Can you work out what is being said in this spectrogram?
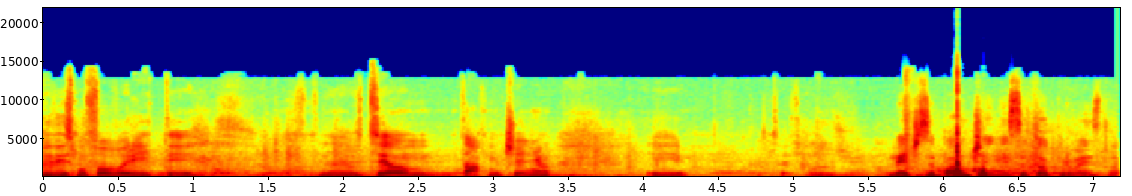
Bili smo favoriti u cijelom takmičenju i Meč za pamćenje sa tog prvenstva?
